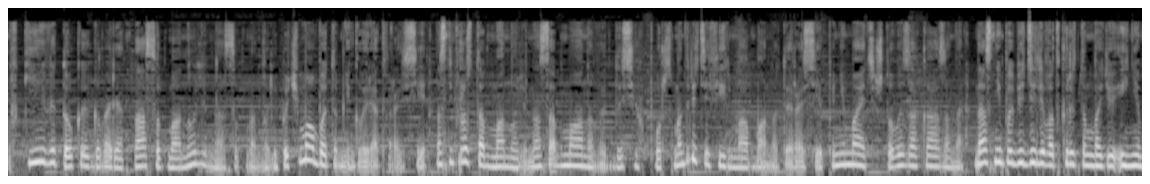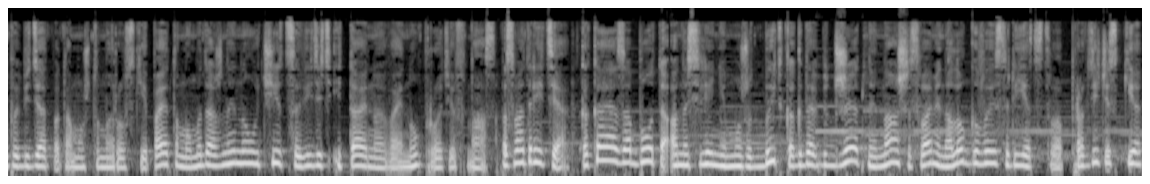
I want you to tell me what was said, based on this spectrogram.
В Киеве только и говорят, нас обманули, нас обманули. Почему об этом не говорят в России? Нас не просто обманули, нас обманывают до сих пор. Смотрите фильмы «Обманутая Россия», понимаете, что вы заказаны. Нас не победили в открытом бою и не победят, потому что мы русские. Поэтому мы должны научиться видеть и тайную войну против нас. Посмотрите, какая забота о населении может быть, когда бюджетные наши с вами налоговые средства практически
